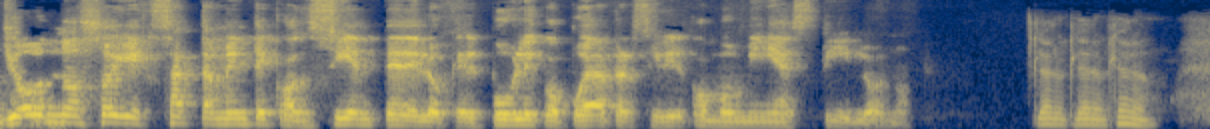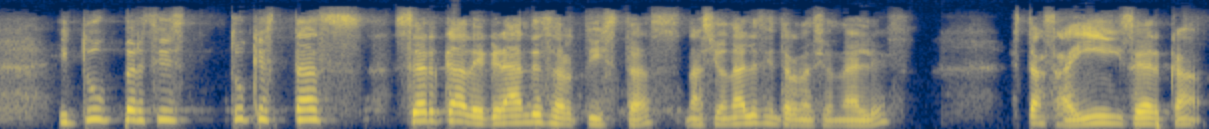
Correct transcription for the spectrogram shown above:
yo no soy exactamente consciente de lo que el público pueda percibir como mi estilo, ¿no? Claro, claro, claro. Y tú, Persis, tú que estás cerca de grandes artistas, nacionales e internacionales, estás ahí cerca,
